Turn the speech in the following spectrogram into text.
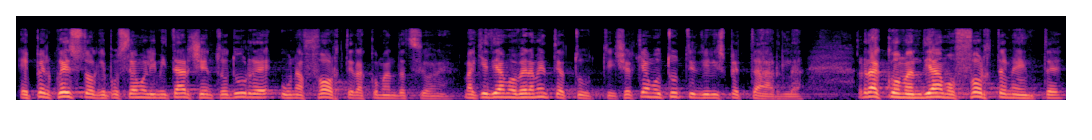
È per questo che possiamo limitarci a introdurre una forte raccomandazione, ma chiediamo veramente a tutti, cerchiamo tutti di rispettarla. Raccomandiamo fortemente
